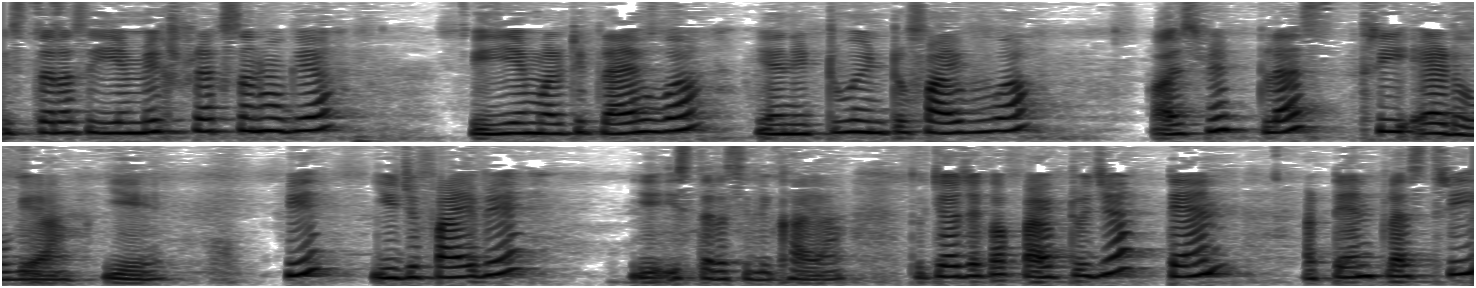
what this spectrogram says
इस तरह से ये मिक्स फ्रैक्शन हो गया। फिर ये मल्टीप्लाई हुआ, यानी टू इंटू फाइव हुआ, और इसमें प्लस थ्री ऐड हो गया ये। फिर ये जो फाइव है, ये इस तरह से लिखाया। तो क्या हो जाएगा? फाइव टू जा टेन और ten plus three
